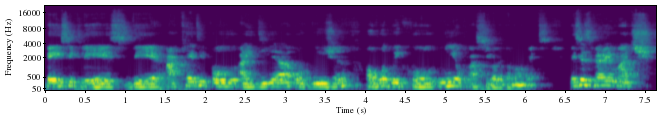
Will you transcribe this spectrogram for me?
basically is the archetypal idea or vision of what we call neoclassical economics. This is very much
